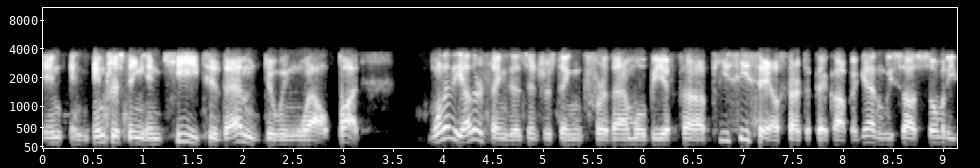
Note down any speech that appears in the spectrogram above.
in, in interesting and key to them doing well. But one of the other things that's interesting for them will be if uh, PC sales start to pick up. Again, we saw so many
